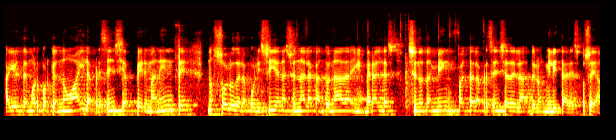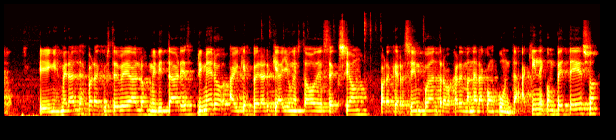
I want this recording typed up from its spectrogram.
hay el temor porque no hay la presencia permanente, no solo de la Policía Nacional acantonada en Esmeraldas, sino también falta la presencia de los militares. O sea, en Esmeraldas, para que usted vea a los militares, primero hay que esperar que haya un estado de sección para que recién puedan trabajar de manera conjunta. ¿A quién le compete eso?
